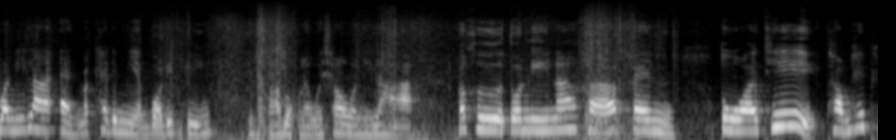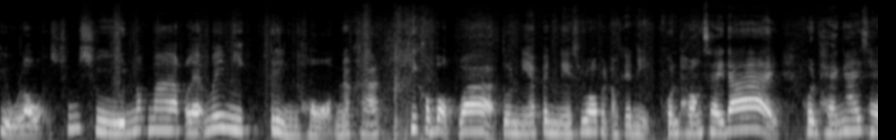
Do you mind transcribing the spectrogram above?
วานิลาแอนด์มัคคาเดเมียบอดี้ดริงก์เห็นป้าบอกแล้วว่าชอบวานิลา ก็คือตัวนี้นะคะเป็น ตัวที่ทำให้ผิวเราชุ่มชื้นมากๆ และไม่มีกลิ่นหอมนะคะ ที่เขาบอกว่าตัวนี้เป็น natural เป็นออร์แกนิก คนท้องใช้ได้ คนแพ้ง่ายใช้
